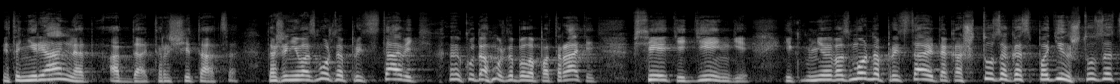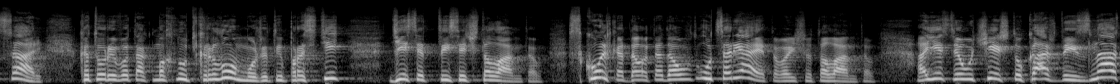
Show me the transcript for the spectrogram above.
Это нереально отдать, рассчитаться. Даже невозможно представить, куда можно было потратить все эти деньги. И невозможно представить, так, а что за господин, что за царь, который вот так махнуть крылом может и простить 10 тысяч талантов. Сколько тогда у царя этого еще талантов? А если учесть, что каждый из нас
